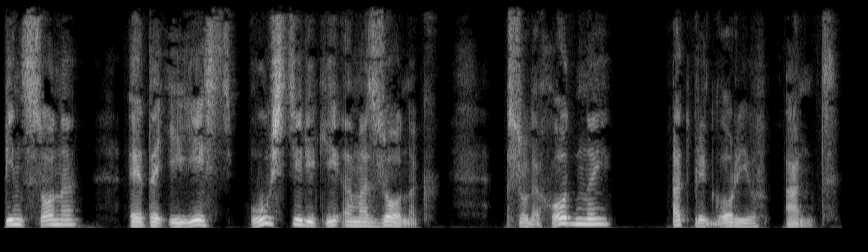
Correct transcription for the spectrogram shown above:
Пинсона — это и есть устье реки Амазонок, судоходной от предгорьев Ант.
